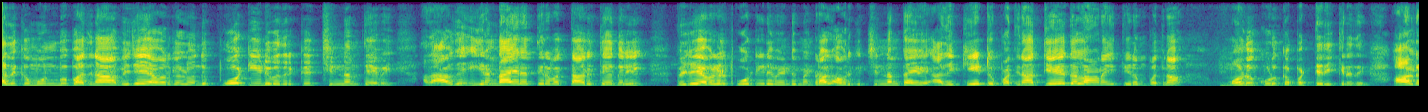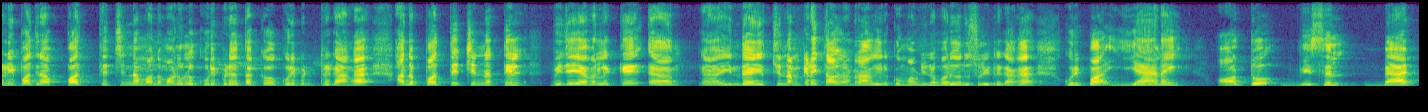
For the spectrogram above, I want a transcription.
அதுக்கு முன்பு பார்த்தீங்கன்னா விஜய் அவர்கள் வந்து போட்டியிடுவதற்கு சின்னம் தேவை. அதாவது இரண்டாயிரத்தி இருபத்தாறு தேர்தலில் விஜய் அவர்கள் போட்டியிட வேண்டும் என்றால் அவருக்கு சின்னம் தேவை. அதை கேட்டு பார்த்தீங்கன்னா தேர்தல் ஆணையத்திடம் பார்த்தீங்கன்னா மனு கொடுக்கப்பட்டிருக்கிறது. ஆல்ரெடி பார்த்தீங்கன்னா பத்து சின்னம் அந்த மனுவில் குறிப்பிடத்தக்க குறிப்பிட்டிருக்காங்க. அந்த பத்து சின்னத்தில் விஜய் அவர்களுக்கு இந்த சின்னம் கிடைத்தால் நன்றாக இருக்கும் அப்படின்ற மாதிரி வந்து சொல்லிட்டு இருக்காங்க குறிப்பாக யானை ஆட்டோ விசில் பேட்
